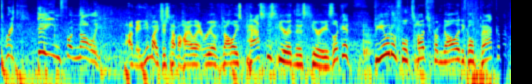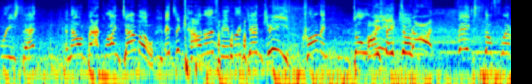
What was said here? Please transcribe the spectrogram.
pristine from Noly. I mean, you might just have a highlight reel of Noly's passes here in this series. Look at beautiful touch from Noly to go back. Reset, and now a backline demo. It's a counter in favor of Gen G. Chronic delayed Oh, he faked him. shot, fakes the flip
